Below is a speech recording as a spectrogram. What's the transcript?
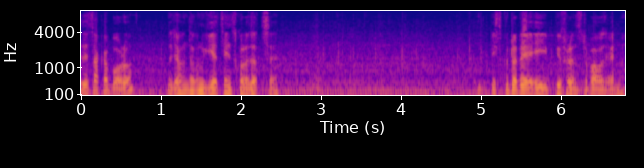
যে চাকা বড়। যখন তখন গিয়ে চেঞ্জ করা যাচ্ছে। স্কুটারে এই প্রিফারেন্সটা পাওয়া যায় না।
